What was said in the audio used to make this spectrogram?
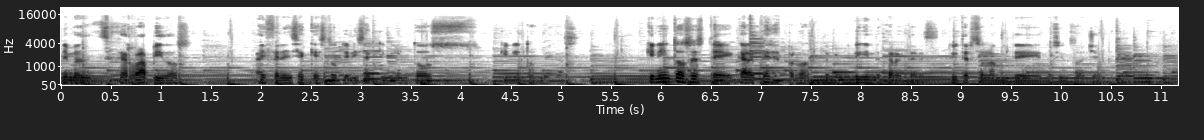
de mensajes rápidos a diferencia que esto utiliza 500, 500 megas. 500 este, caracteres, perdón, te permite 500 caracteres. Twitter solamente 280.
